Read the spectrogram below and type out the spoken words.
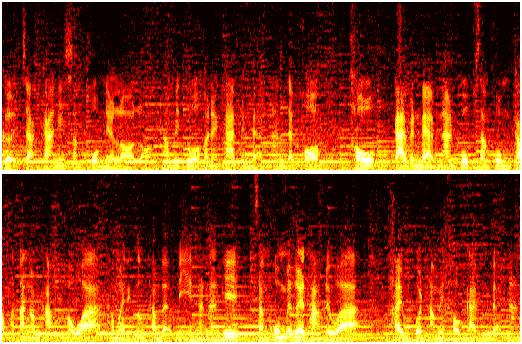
เกิดจากการที่สังคมเนี่ยหล่อหลอมทำให้ตัวเขาเนี่ยกลายเป็นแบบนั้น แต่พอเขากลายเป็นแบบนั้นปุ๊บสังคมกลับมาตั้งคำถามกับเขาว่าทำไมถึงต้องทำแบบนี้ ทั้งนั้นที่สังคมไม่เคยถามเลยว่าใครเป็นคนทำให้เขากลายเป็นแบบนั้น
